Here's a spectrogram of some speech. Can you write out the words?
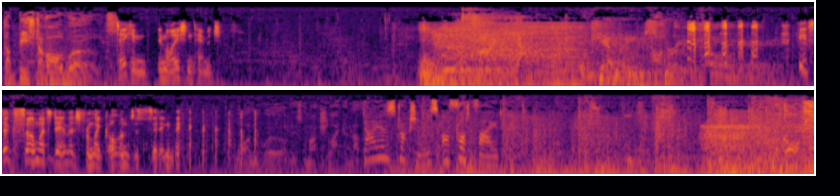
The beast of all worlds. Taking immolation damage. Killing spree. He took so much damage from my Golem just sitting there. One world is much like another. Dire's structures are fortified. Of course.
